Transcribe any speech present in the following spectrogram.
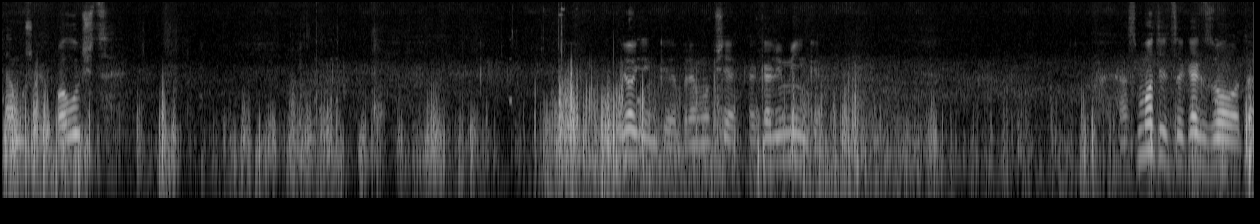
Там уж как получится. Легенькая, прям вообще как алюминька. А смотрится как золото.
